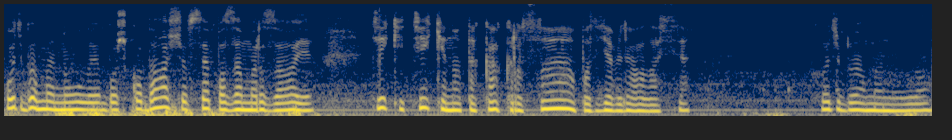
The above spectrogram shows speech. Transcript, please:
Хоч би минули, бо шкода, що все позамерзає. Тільки-тільки на така краса поз'являлася. Хоч би оминула.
